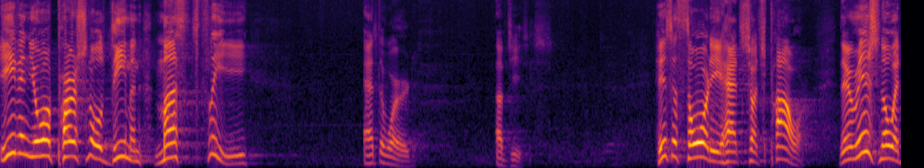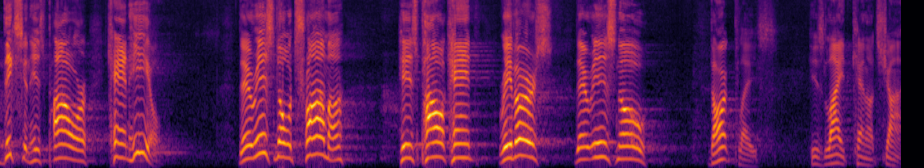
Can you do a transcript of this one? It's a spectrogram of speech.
even your personal demon must flee at the word of Jesus. His authority had such power. There is no addiction his power can't heal. There is no trauma his power can't reverse. There is no dark place his light cannot shine.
